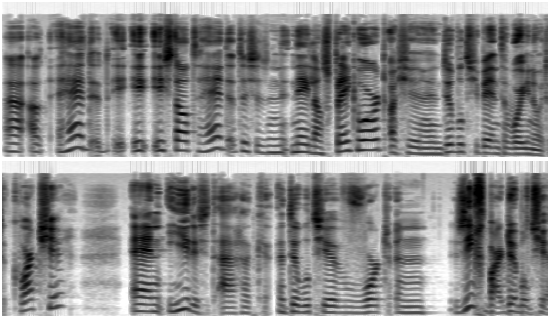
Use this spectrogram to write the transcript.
Eh, is dat, hè, dat is een Nederlands spreekwoord. Als je een dubbeltje bent, dan word je nooit een kwartje. En hier is het eigenlijk, het dubbeltje wordt een zichtbaar dubbeltje.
